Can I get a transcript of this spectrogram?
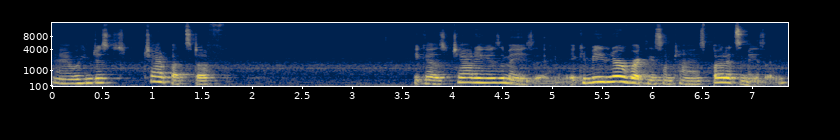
And we can just chat about stuff. Because chatting is amazing. It can be nerve wracking sometimes, but it's amazing.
